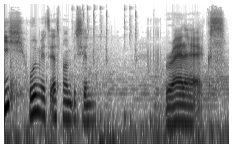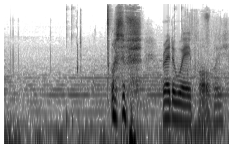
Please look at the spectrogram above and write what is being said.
Ich hole mir jetzt erstmal ein bisschen Relax. Red Away brauche ich.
